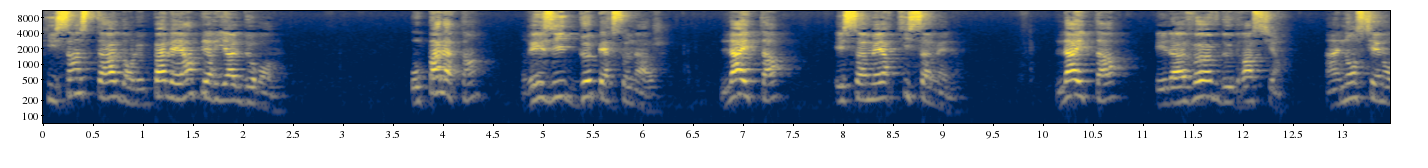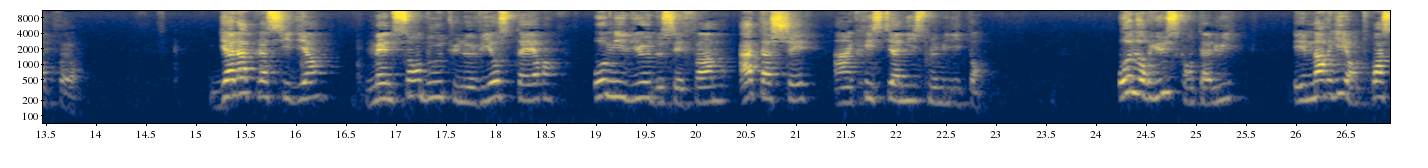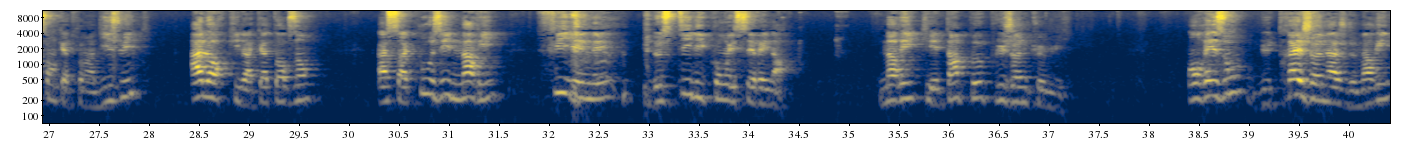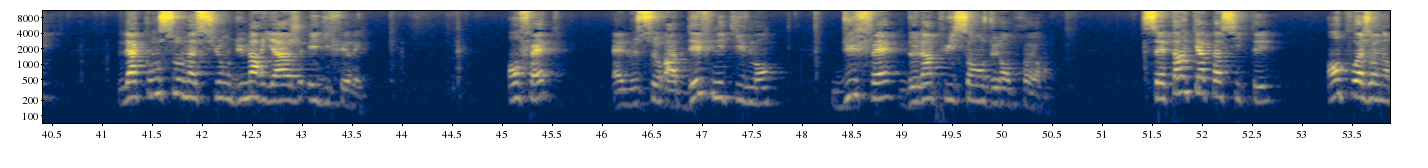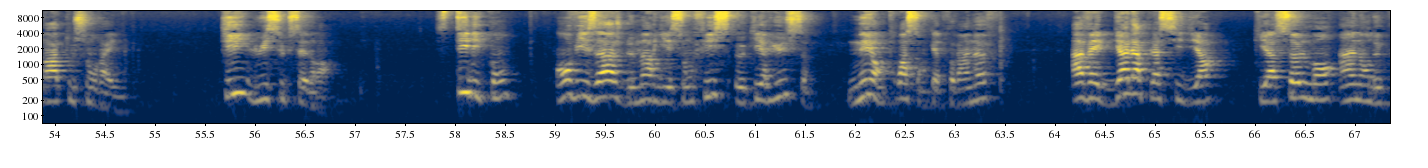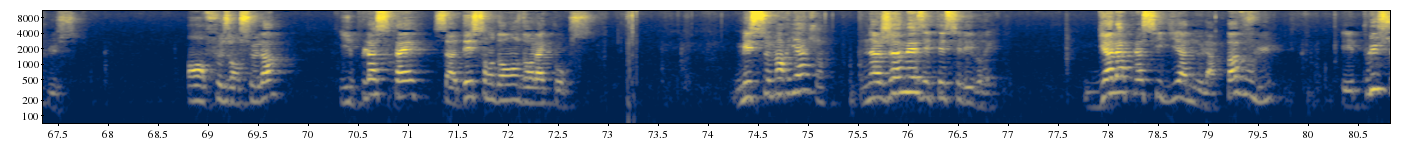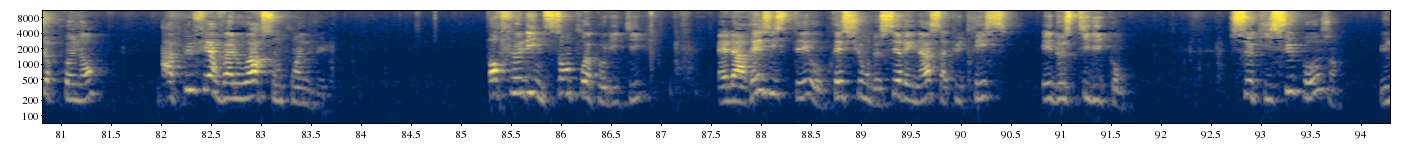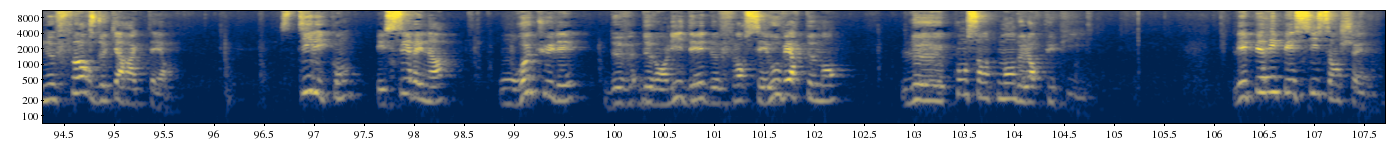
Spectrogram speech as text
qui s'installe dans le palais impérial de Rome. Au Palatin résident deux personnages, Laeta, et sa mère Tissamène. Laëta est la veuve de Gratien, un ancien empereur. Gala Placidia mène sans doute une vie austère au milieu de ces femmes attachées à un christianisme militant. Honorius, quant à lui, est marié en 398, alors qu'il a 14 ans, à sa cousine Marie, fille aînée de Stylicon et Séréna. Marie qui est un peu plus jeune que lui. En raison du très jeune âge de Marie, la consommation du mariage est différée. En fait, elle le sera définitivement du fait de l'impuissance de l'empereur. Cette incapacité empoisonnera tout son règne. Qui lui succédera? Stylicon envisage de marier son fils Euchérius, né en 389, avec Gala Placidia, qui a seulement un an de plus. En faisant cela, il placerait sa descendance dans la course. Mais ce mariage n'a jamais été célébré. Gala Placidia ne l'a pas voulu et, plus surprenant, a pu faire valoir son point de vue. Orpheline sans poids politique, elle a résisté aux pressions de Serena, sa tutrice, et de Stylicon, ce qui suppose une force de caractère. Stylicon et Serena ont reculé devant l'idée de forcer ouvertement le consentement de leurs pupilles. Les péripéties s'enchaînent.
